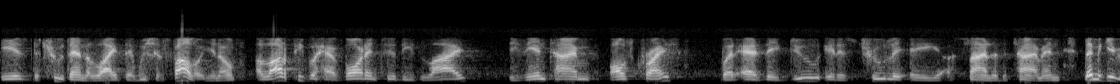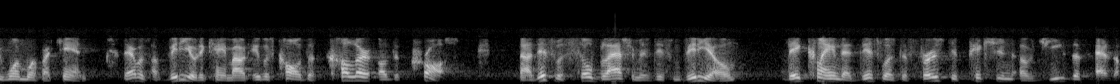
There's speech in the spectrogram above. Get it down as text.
is the truth and the light that we should follow. You know, a lot of people have bought into these lies, these end time false Christ, but as they do, it is truly a, a sign of the time. And let me give you one more if I can. There was a video that came out. It was called "The Color of the Cross." Now, this was so blasphemous. This video, they claimed that this was the first depiction of Jesus as a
